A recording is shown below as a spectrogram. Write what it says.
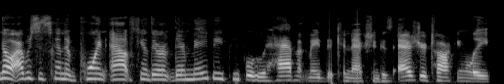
No, I was just going to point out, you know, there there may be people who haven't made the connection because as you're talking, Lee,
